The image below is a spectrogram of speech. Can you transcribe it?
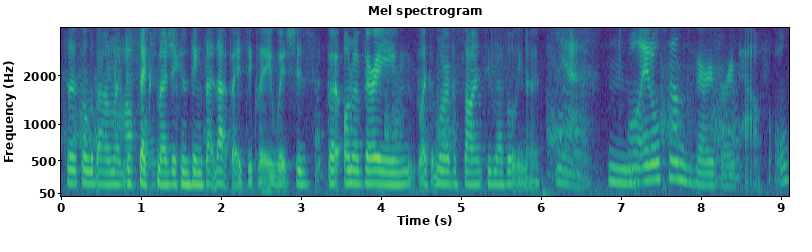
So it's all about like the sex magic and things like that, basically, which is but on a very like more of a sciencey level, you know. Yeah. Well, it all sounds very, very powerful.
